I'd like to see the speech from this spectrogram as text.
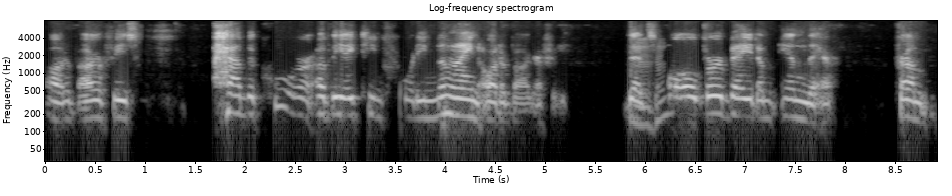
autobiographies have the core of the 1849 autobiography that's mm-hmm. all verbatim in there from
